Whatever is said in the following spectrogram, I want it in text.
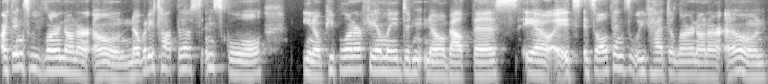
are things we've learned on our own. Nobody taught this in school. You know people in our family didn't know about this. You know it's it's all things that we've had to learn on our own.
